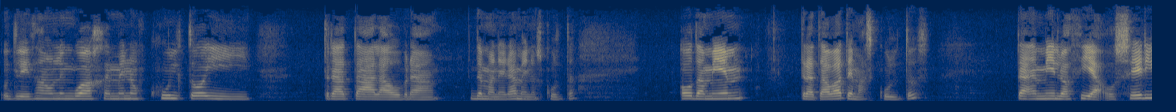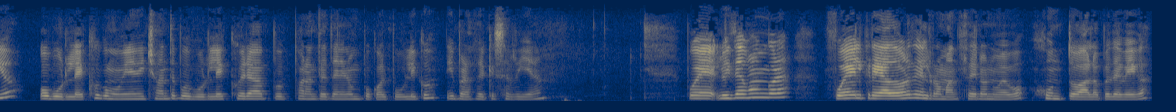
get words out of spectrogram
utiliza un lenguaje menos culto y trata la obra de manera menos culta. O también trataba temas cultos. También lo hacía o serio o burlesco, como bien he dicho antes, pues burlesco era pues, para entretener un poco al público y para hacer que se rieran. Pues Luis de Góngora fue el creador del romancero nuevo, junto a Lope de Vega.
